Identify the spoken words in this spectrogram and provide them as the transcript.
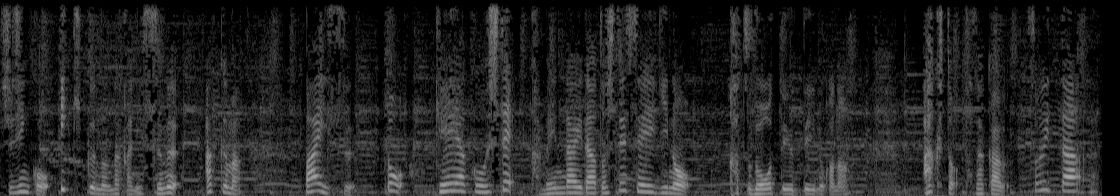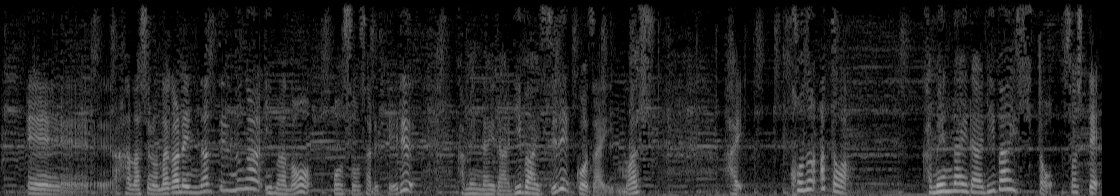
主人公一輝くんの中に住む悪魔バイスと契約をして仮面ライダーとして正義の活動って言っていいのかな。悪と戦う。そういった、えー、話の流れになっているのが今の放送されている仮面ライダーリバイスでございます。はい。この後は仮面ライダーリバイスとそして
